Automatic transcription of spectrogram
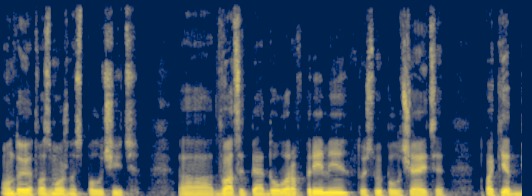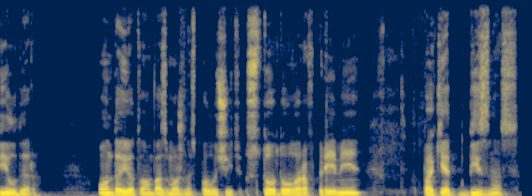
он дает возможность получить 25 а, долларов премии, то есть вы получаете. Пакет Builder, он дает вам возможность получить 100 долларов премии. Пакет Бизнес,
